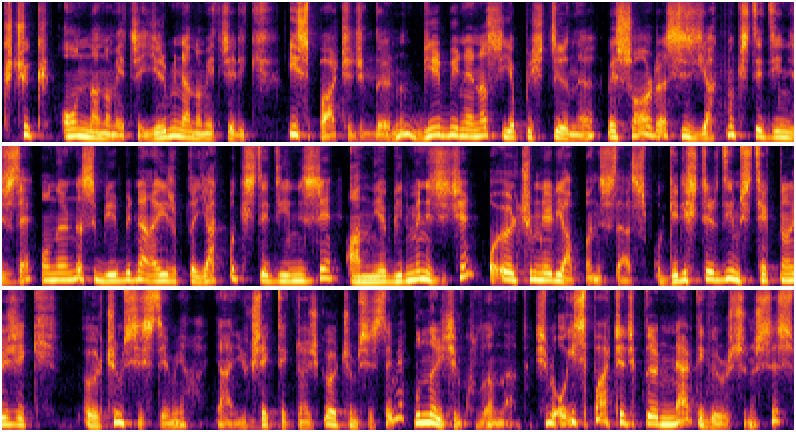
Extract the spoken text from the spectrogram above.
küçük 10 nanometre 20 nanometrelik is parçacıklarının birbirine nasıl yapıştığını ve sonra siz yakmak istediğinizde onları nasıl birbirinden ayırıp da yakmak istediğinizi anlayabilmeniz için o ölçümleri yapmanız lazım. O geliştirdiğimiz teknolojik ölçüm sistemi yani yüksek teknolojik ölçüm sistemi bunlar için kullanılandı. Şimdi o is parçacıklarını nerede görürsünüz siz?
